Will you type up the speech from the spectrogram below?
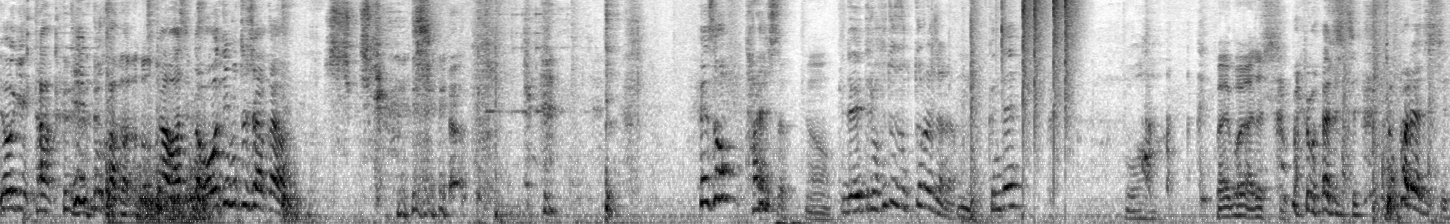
여기 다 테이프 가봐. 자 왔습니다. 어디부터 시작할까요? 해서 다 했어. 어. 근데 애들이 후두둑 뚫어잖아요. 음. 근데 와. 말벌 아저씨. 말벌 아저씨, 쪽파리 아저씨.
